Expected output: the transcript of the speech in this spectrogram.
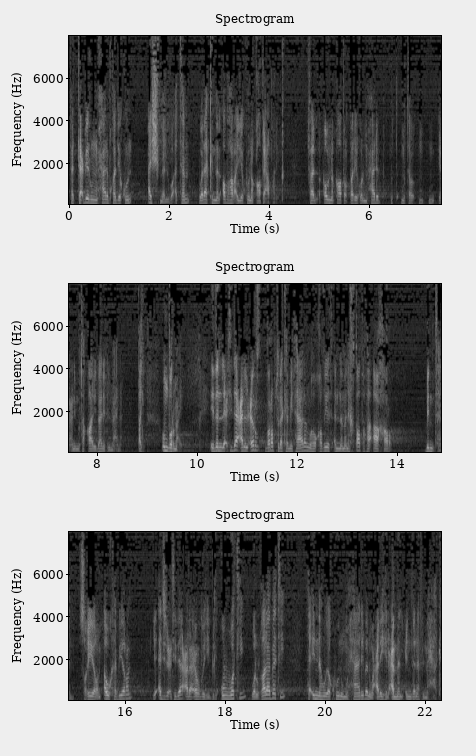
فالتعبير بالمحارب قد يكون أشمل وأتم ولكن الأظهر أن يكون قاطع طريق. فالقول قاطع طريق والمحارب مت... يعني متقاربان في المعنى. طيب انظر معي. إذا الاعتداء على العرض ضربت لك مثالا وهو قضية أن من اختطف آخر بنتا صغيرا أو كبيرا لأجل الاعتداء على عرضه بالقوة والغلبة فإنه يكون محاربا وعليه العمل عندنا في المحاكم.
